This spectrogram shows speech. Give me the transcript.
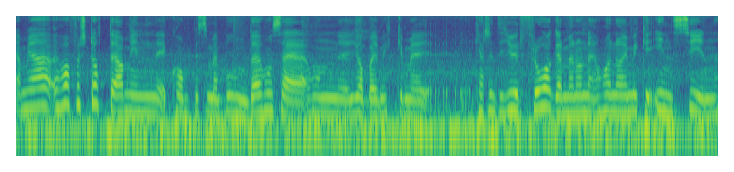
Ja, men jag har förstått det av min kompis som är bonde. Hon, säger, hon jobbar mycket med, kanske inte djurfrågor, men hon, hon har mycket insyn.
